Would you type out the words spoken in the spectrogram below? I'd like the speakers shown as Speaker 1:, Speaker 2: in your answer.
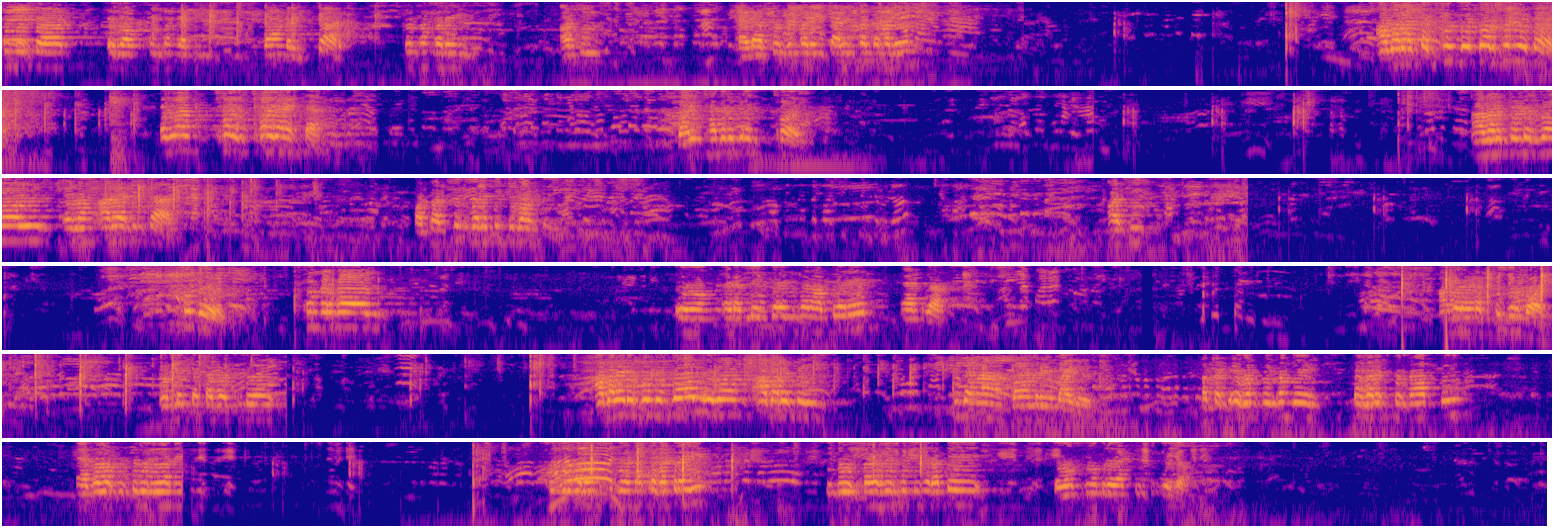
Speaker 1: সুন্দর এবং সঙ্গে একটি বাউন্ডারি চার। প্রথম বলে আশিক এটা প্রথম বলে চারের শট দেখাল আবার একটা সুন্দর দর্শনীয় শট এবং ছয় ছয় একটা বাড়ির ছাদের উপরে ছয়। আবার চল্লিশ বল এবং আরও একটি চার অর্থাৎ তিন বলে তিনটি বাউন্ডারি সুন্দর। সুন্দর বল। এবং একটা এক রান আবার একটা সুন্দর বল। একটা বল ছিল। আবার একটা গোল্ডেন বল এবং আবারও সেই ঠিকানা বাউন্ডারির বাইরে। অর্থাৎ এবং সেই সঙ্গে ওভারের সমাপ্তি। এক ওভার শেষে করে রানে কিন্তু হাতে এবং শুধুমাত্র একটি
